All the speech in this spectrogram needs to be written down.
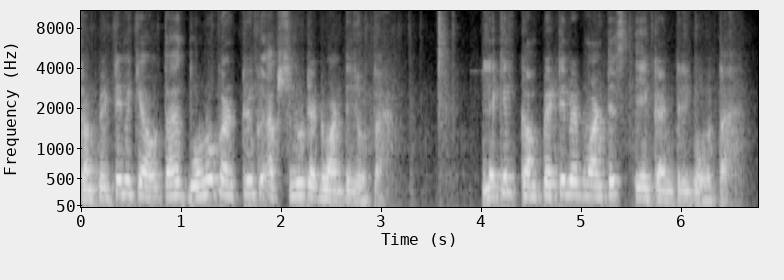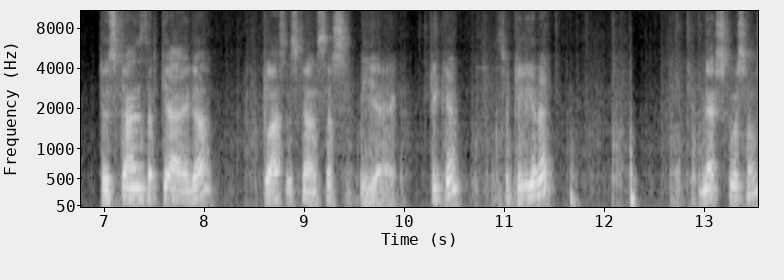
कंपेरेटिव में क्या होता है? दोनों कंट्री को एब्सोल्यूट एडवांटेज होता है। लेकिन कंपेरेटिव एडवांटेज एक कंट्री को होता है। तो इसका आंसर क्या आएगा? क्लास इसका आंसर बी आएगा। ठीक है? क्लियर है? Next question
